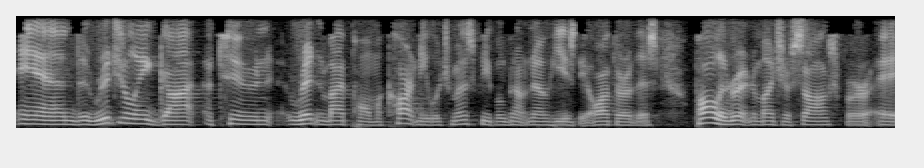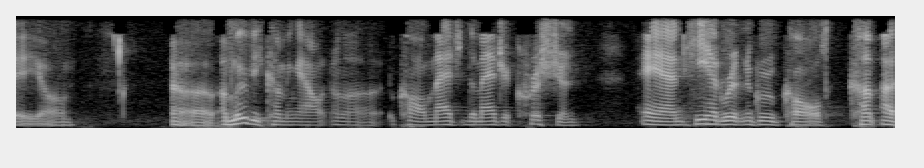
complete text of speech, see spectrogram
and originally got a tune written by Paul McCartney, which most people don't know he is the author of this. Paul had written a bunch of songs for a um, uh, a movie coming out uh, called Mag- The Magic Christian, and he had written a group called Come, a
